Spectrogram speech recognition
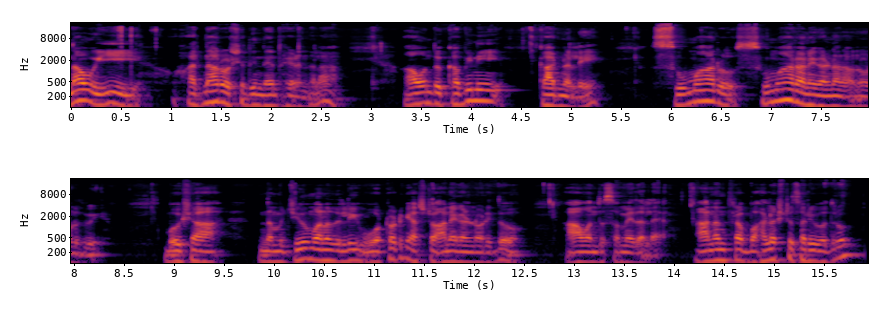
ನಾವು ಈ ಹದಿನಾರು ವರ್ಷದಿಂದ ಅಂತ ಹೇಳಿದ್ನಲ್ಲ, ಆ ಒಂದು ಕಬಿನಿ ಕಾಡಿನಲ್ಲಿ ಸುಮಾರು ಸುಮಾರು ಆನೆಗಳನ್ನ ನಾವು ನೋಡಿದ್ವಿ. ಬಹುಶಃ ನಮ್ಮ ಜೀವಮಾನದಲ್ಲಿ ಒಟ್ಟೊಟ್ಟಿಗೆ ಅಷ್ಟು ಆನೆಗಳು ನೋಡಿದ್ದು ಆ ಒಂದು ಸಮಯದಲ್ಲೇ. ಆನಂತರ ಬಹಳಷ್ಟು ಸರಿ ಹೋದರೂ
